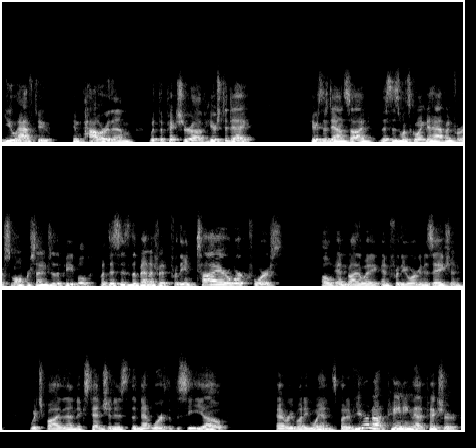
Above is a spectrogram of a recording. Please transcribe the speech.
you have to empower them with the picture of here's today, here's the downside, this is what's going to happen for a small percentage of the people, but this is the benefit for the entire workforce. Oh, and by the way, and for the organization, which by then extension is the net worth of the CEO, everybody wins. But if you're not painting that picture,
